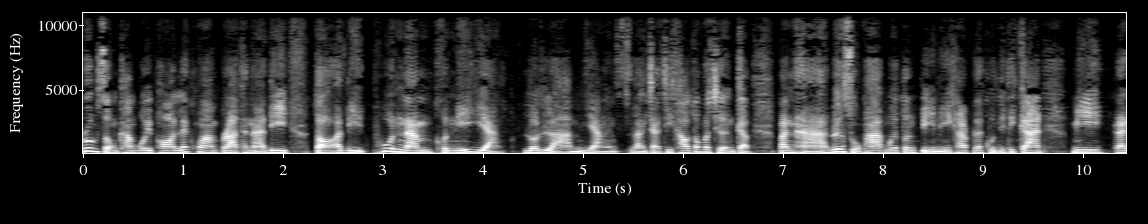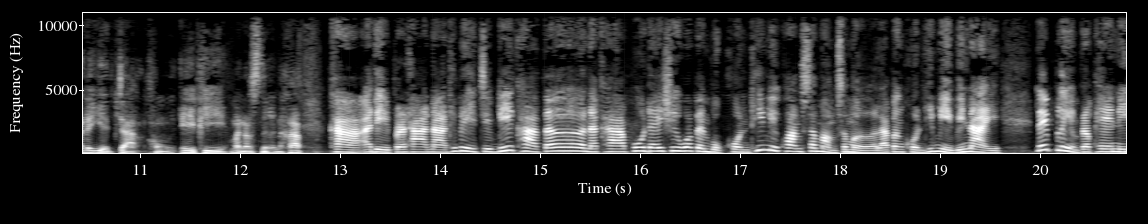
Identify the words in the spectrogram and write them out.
ร่วมส่งคำอวยพรและความปรารถนาดีต่ออดีตผู้นำคนนี้อย่างล้นหลามอย่างหลังจากที่เขาต้องเผชิญกับปัญหาเรื่องสุขภาพเมื่อต้นปีนี้ครับ และคุณนิติการมีรายละเอียดจากของ AP มานำเสนอนะครับ ค่ะ อดีตประธานาธิบดีจิมมี่คาร์เตอร์นะคะผู้ได้ชื่อว่าเป็นบุคคลที่มีความสม่ำเสมอ และเป็นคนที่มีวินัย ได้เปลี่ยนประเพณี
